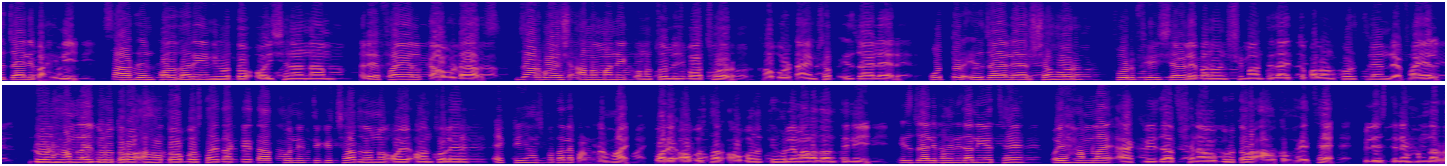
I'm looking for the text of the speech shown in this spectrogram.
ইসরায়েলি বাহিনী। সার্জেন্ট পদধারী নিহত ওই সেনার নাম রেফায়েল কাউডার্স, যার বয়স আনুমানিক উনচল্লিশ বছর। খবর টাইমস অফ ইসরায়েলের। উত্তর ইসরায়েলের শহর ফুরফিসের লেবানন সীমান্তে দায়িত্ব পালন করছিলেন রেফায়েল। ড্রোন হামলায় গুরুতর আহত অবস্থায় তাকে তাৎক্ষণিক চিকিৎসার জন্য ওই অঞ্চলের একটি হাসপাতালে পাঠানো হয়। পরে অবস্থার অবনতি হলে মারা যান তিনি। ইসরায়েলি বাহিনী জানিয়েছে, ওই হামলায় এক রিজার্ভ সেনাও গুরুতর আহত হয়েছে। ফিলিস্তিনে হামলার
